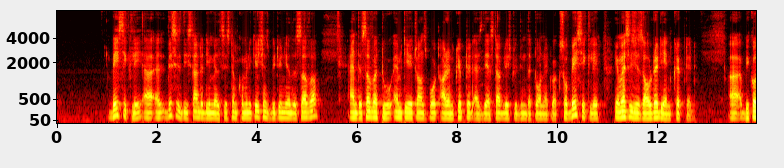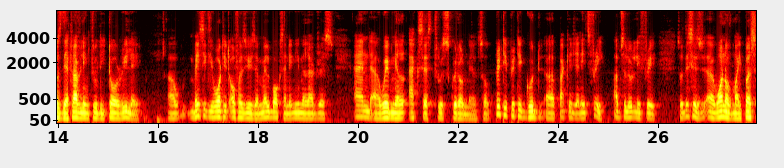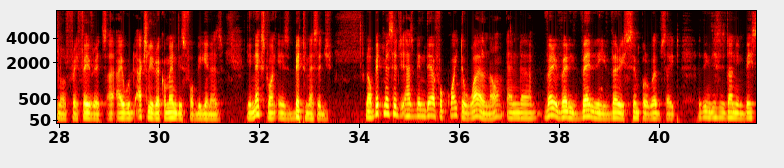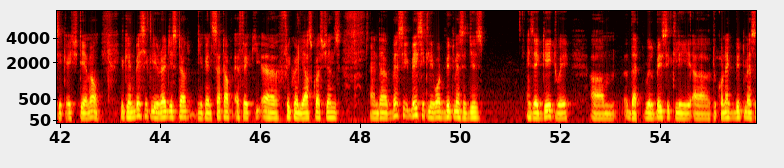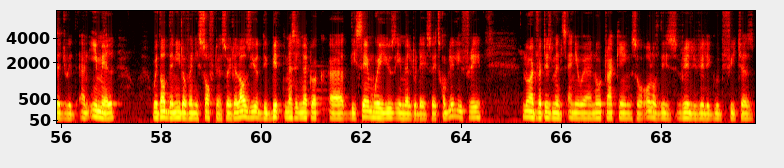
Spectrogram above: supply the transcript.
basically, uh, uh, this is the standard email system. Communications between you and the server and the server to MTA transport are encrypted as they are established within the Tor network. So basically, your message is already encrypted uh, because they are traveling through the Tor relay. Uh, basically, what it offers you is a mailbox and an email address and webmail access through SquirrelMail. So pretty pretty good uh, package and it's free, absolutely free. So this is uh, one of my personal favorites. I, I would actually recommend this for beginners. The next one is BitMessage. Now, BitMessage has been there for quite a while now, and uh, very, very, very, very simple website. I think this is done in basic HTML. You can basically register, you can set up FAQ, uh, frequently asked questions, and uh, basic, basically what BitMessage is is a gateway um, that will basically uh, to connect BitMessage with an email without the need of any software. So it allows you the BitMessage network uh, the same way you use email today. So it's completely free, no advertisements anywhere, no tracking. So all of these really, really good features.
